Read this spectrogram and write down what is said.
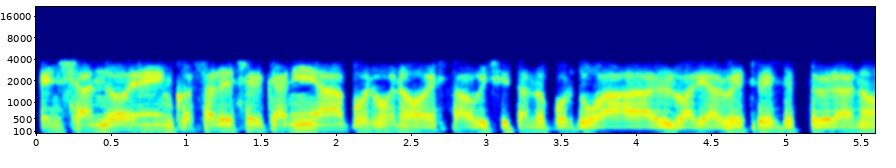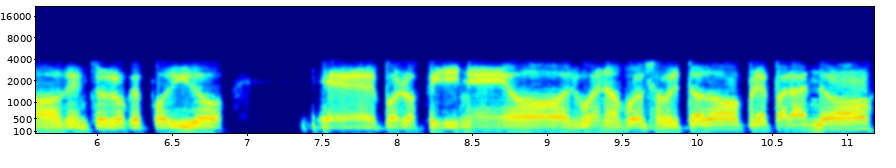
pensando en cosas de cercanía, pues bueno, he estado visitando Portugal varias veces este verano dentro de lo que he podido, eh, por los Pirineos, bueno, pues sobre todo preparando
